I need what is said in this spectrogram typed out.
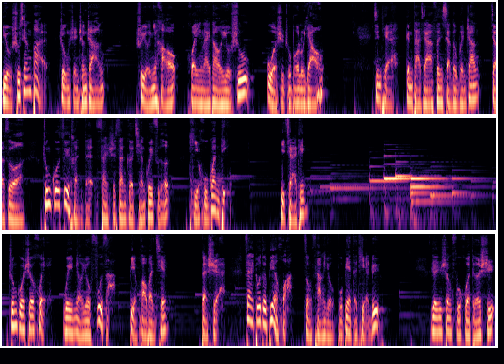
有书相伴，终身成长。书友你好，欢迎来到有书，我是主播路遥。今天跟大家分享的文章叫做《中国最狠的三十三个潜规则》，醍醐灌顶。一起来听。中国社会微妙又复杂，变化万千，但是再多的变化，总藏有不变的铁律。人生福祸得失，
